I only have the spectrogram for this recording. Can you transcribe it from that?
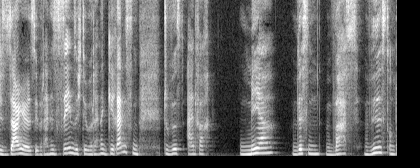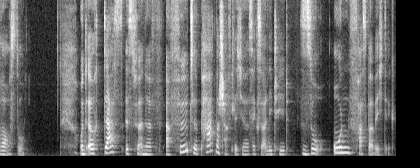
Desires, über deine Sehnsüchte, über deine Grenzen. Du wirst einfach mehr wissen, was willst und brauchst du. Und auch das ist für eine erfüllte partnerschaftliche Sexualität so unfassbar wichtig.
